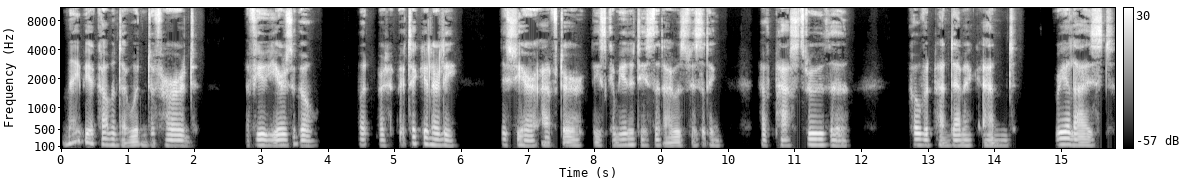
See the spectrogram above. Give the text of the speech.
maybe a comment I wouldn't have heard a few years ago, but particularly this year after these communities that I was visiting have passed through the COVID pandemic and realized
